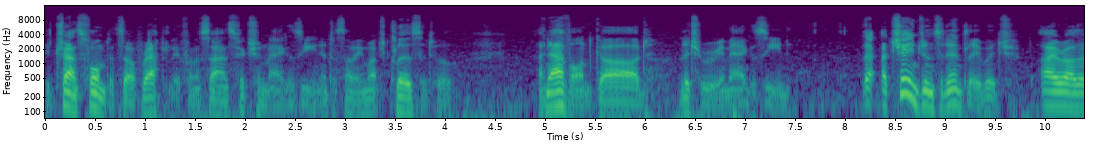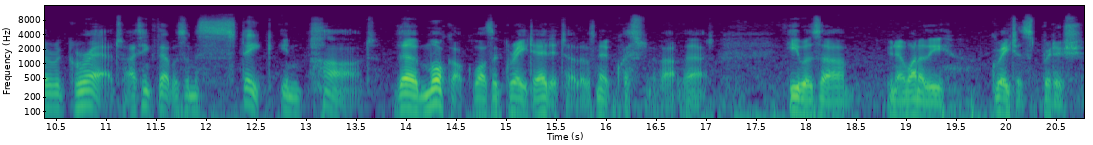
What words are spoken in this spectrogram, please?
It transformed itself rapidly from a science fiction magazine into something much closer to an avant garde literary magazine. A change, incidentally, which I rather regret. I think that was a mistake in part. Though Moorcock was a great editor, there was no question about that. He was, uh, you know, one of the greatest British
